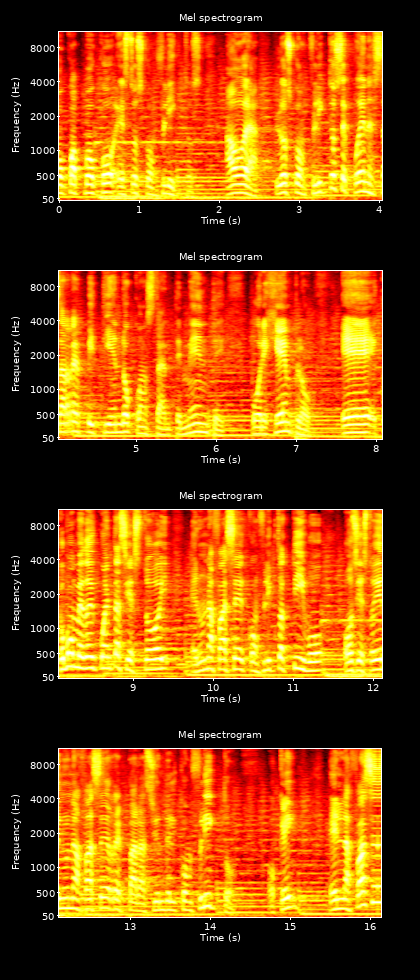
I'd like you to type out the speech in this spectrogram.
poco a poco estos conflictos. Ahora, los conflictos se pueden estar repitiendo constantemente. Por ejemplo, eh, ¿cómo me doy cuenta si estoy en una fase de conflicto activo o si estoy en una fase de reparación del conflicto? ¿Ok? En la fase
